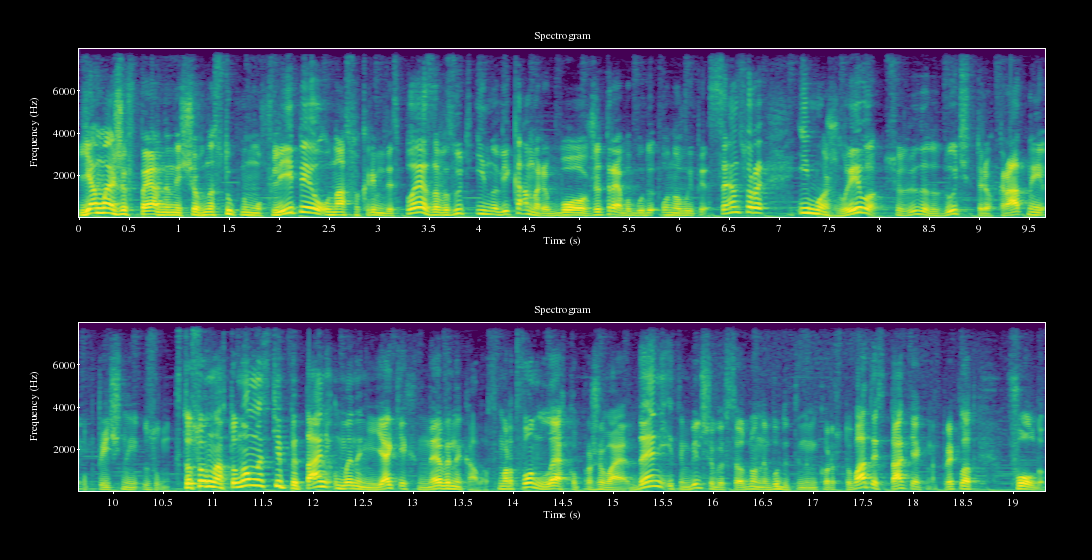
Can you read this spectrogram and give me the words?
Я майже впевнений, що в наступному фліпі у нас, окрім дисплея, завезуть і нові камери, бо вже треба буде оновити сенсори, і можливо сюди додадуть трьохкратний оптичний зум. Стосовно автономності, питань у мене ніяких не виникало. Смартфон легко проживає день, і тим більше ви все одно не будете ним користуватись, так як, наприклад, фолдом.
